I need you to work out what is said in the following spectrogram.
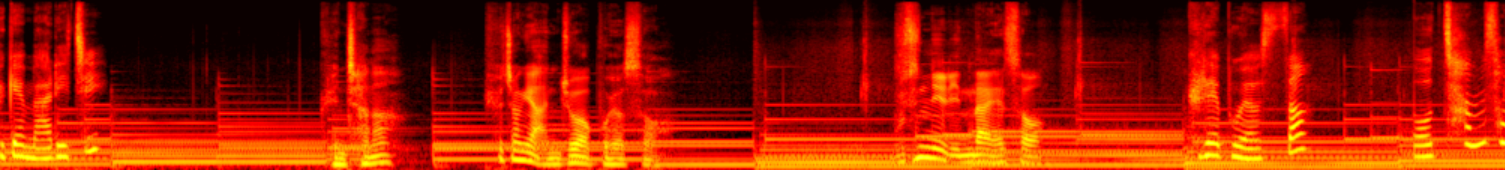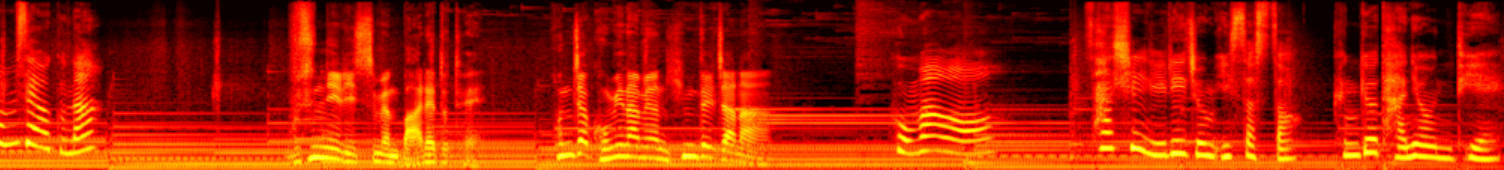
그게 말이지? 괜찮아? 표정이 안 좋아 보여서 무슨 일 있나 해서 그래 보였어? 너 참 섬세하구나. 무슨 일 있으면 말해도 돼 혼자 고민하면 힘들잖아 고마워. 사실 일이 좀 있었어. 근교 다녀온 뒤에.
